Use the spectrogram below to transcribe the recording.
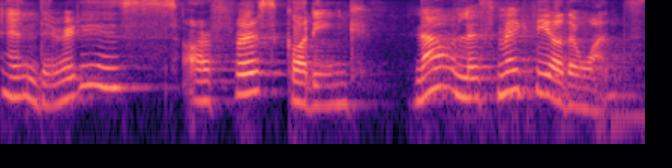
And there it is our first cutting now let's make the other ones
